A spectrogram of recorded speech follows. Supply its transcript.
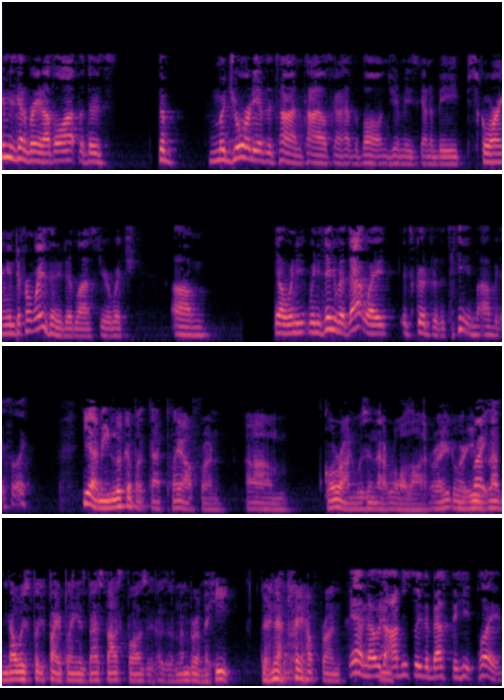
Jimmy's gonna bring it up a lot, but there's the majority of the time Kyle's going to have the ball and Jimmy's going to be scoring in different ways than he did last year, which, um, you know, when you when you think of it that way, it's good for the team, obviously. Yeah, I mean, look up at that playoff run. Um, Goran was in that role a lot, right? Or he right. was that was probably playing his best basketball as, as a member of the Heat during that playoff run. Yeah, and that was and, obviously the best the Heat played.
